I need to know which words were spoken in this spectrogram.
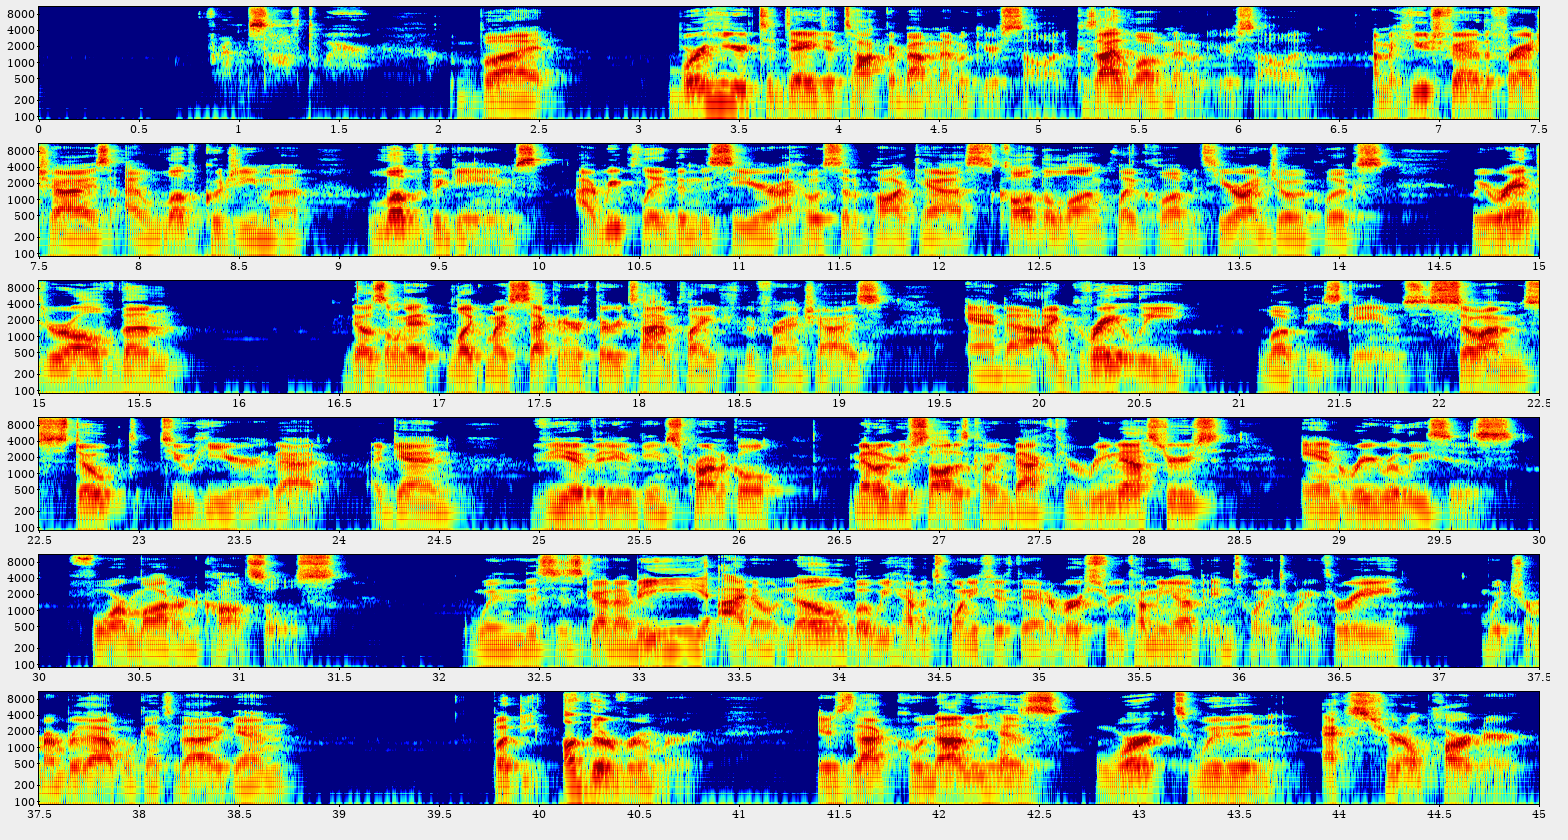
FromSoftware. But we're here today to talk about Metal Gear Solid because I love Metal Gear Solid. I'm a huge fan of the franchise. I love Kojima, love the games. I replayed them this year. I hosted a podcast called The Longplay Club. It's here on JoyClicks. We ran through all of them. That was like my second or third time playing through the franchise, and uh, I greatly love these games. So I'm stoked to hear that again via Video Games Chronicle, Metal Gear Solid is coming back through remasters and re-releases for modern consoles. When this is gonna be, I don't know, but we have a 25th anniversary coming up in 2023, which remember that, we'll get to that again. But the other rumor is that Konami has worked with an external partner,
